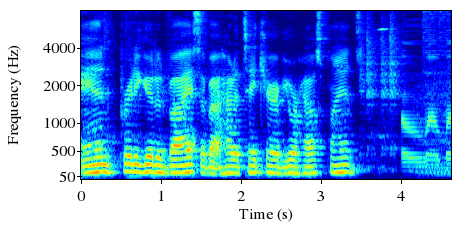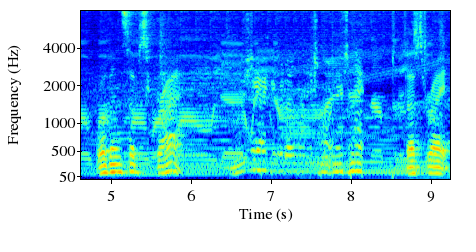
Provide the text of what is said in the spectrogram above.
and pretty good advice about how to take care of your houseplants? Well then subscribe. That's right.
